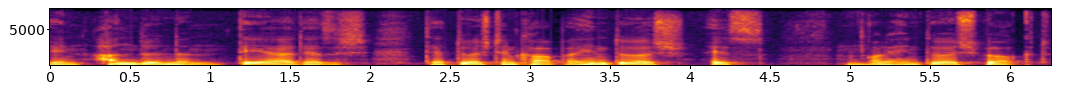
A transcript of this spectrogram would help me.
Den Handelnden, der, der sich, der durch den Körper hindurch ist oder hindurch wirkt.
